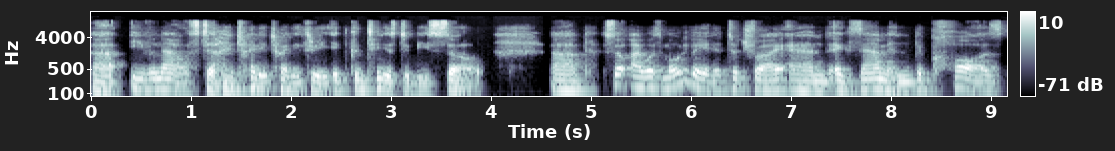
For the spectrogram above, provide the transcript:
Uh, even now, still in 2023, it continues to be so. Um, so I was motivated to try and examine the cause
